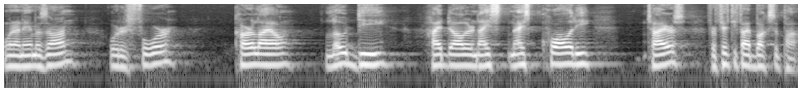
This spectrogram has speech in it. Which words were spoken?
I went on Amazon, ordered four Carlisle low D, high dollar, nice, nice quality tires for 55 bucks a pop.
